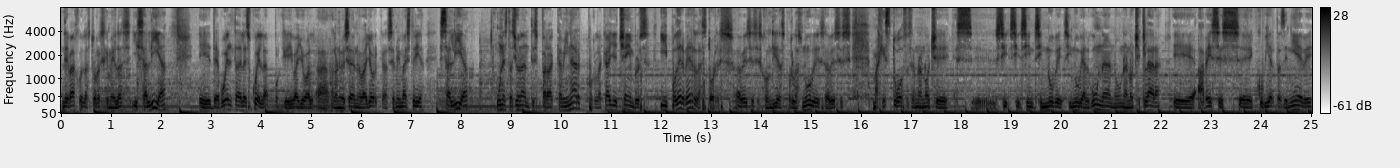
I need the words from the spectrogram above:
debajo de las Torres Gemelas y salía eh, de vuelta de la escuela, porque iba yo a la Universidad de Nueva York a hacer mi maestría, salía una estación antes para caminar por la calle Chambers y poder ver las torres, a veces escondidas por las nubes, a veces majestuosas en una noche eh, sin, nube, sin nube alguna, no una noche clara, eh, a veces eh, cubiertas de nieve,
